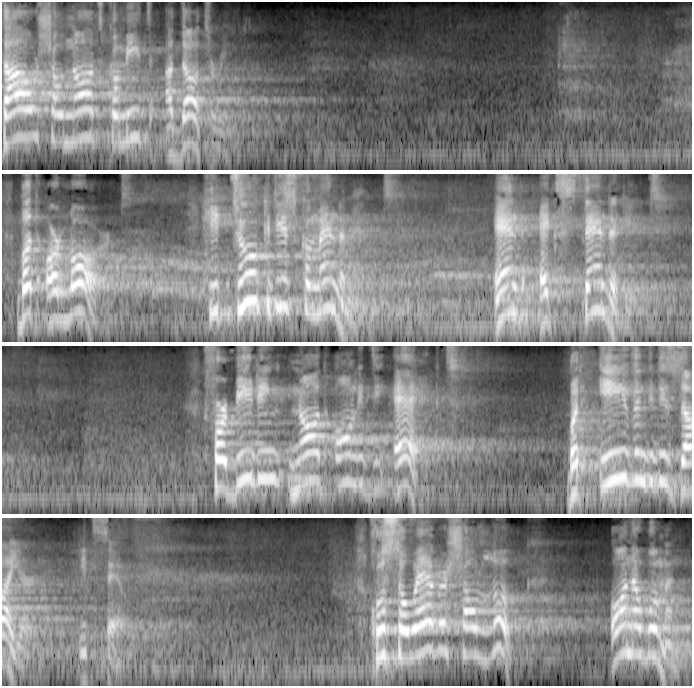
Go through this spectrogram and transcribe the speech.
Thou shalt not commit adultery. But our Lord, He took this commandment and extended it, forbidding not only the act, but even the desire itself. Whosoever shall look on a woman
